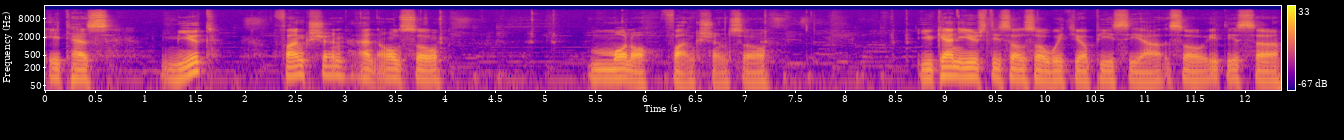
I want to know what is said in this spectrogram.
It has mute function and also mono function so you can use this also with your PCR so it is uh,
